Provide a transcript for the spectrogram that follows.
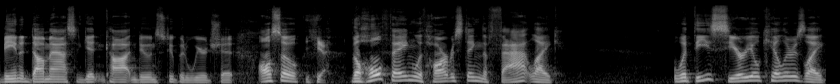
being a dumbass and getting caught and doing stupid weird shit. Also, Yeah. the whole thing with harvesting the fat, like with these serial killers, like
